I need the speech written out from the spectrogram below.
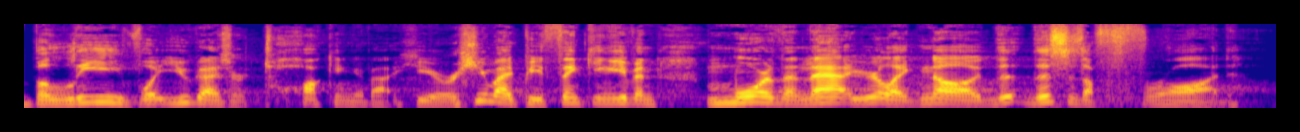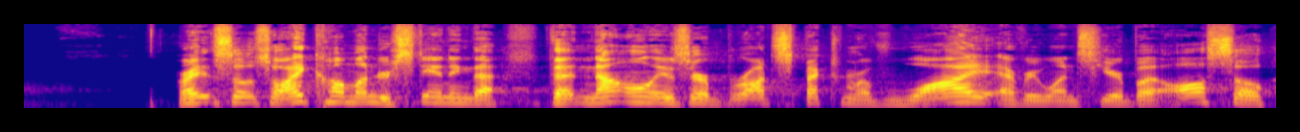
believe what you guys are talking about here? Or you might be thinking even more than that. You're like, no, th- this is a fraud. Right? So, so I come understanding that, that not only is there a broad spectrum of why everyone's here, but also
